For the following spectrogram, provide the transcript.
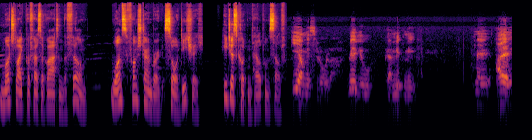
much like Professor Grot in the film, once von Sternberg saw Dietrich, he just couldn't help himself. Dear Miss Lola, will you permit me? May I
